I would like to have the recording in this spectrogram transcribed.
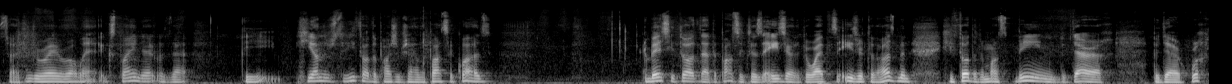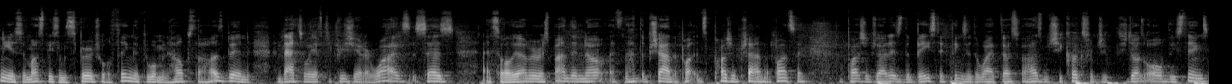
so I think the way Rav explained it was that the he understood he thought the pasuk shah the pasuk was. He basically thought that the pasuk says Ezer that the wife is Ezer to the husband. He thought that it must mean the derech but there ruchnius, it must be some spiritual thing that the woman helps the husband, and that's why we have to appreciate our wives. It says, and so Eliyahu responded, no, that's not the pshat. The, it's pasha pshat in the pasuk. The pasha pshat is the basic things that the wife does for the husband. She cooks for, she, she does all of these things.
